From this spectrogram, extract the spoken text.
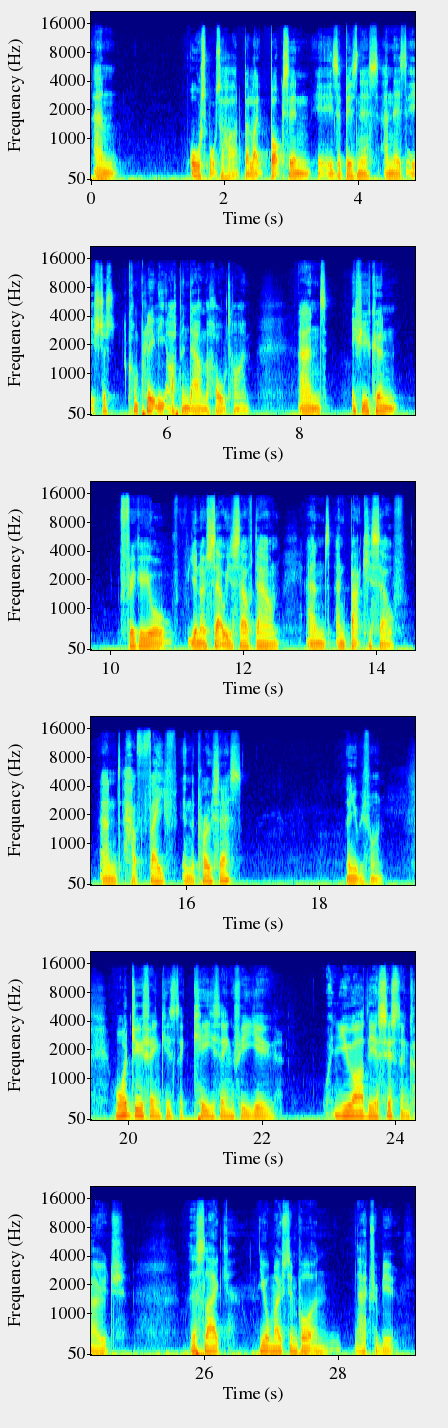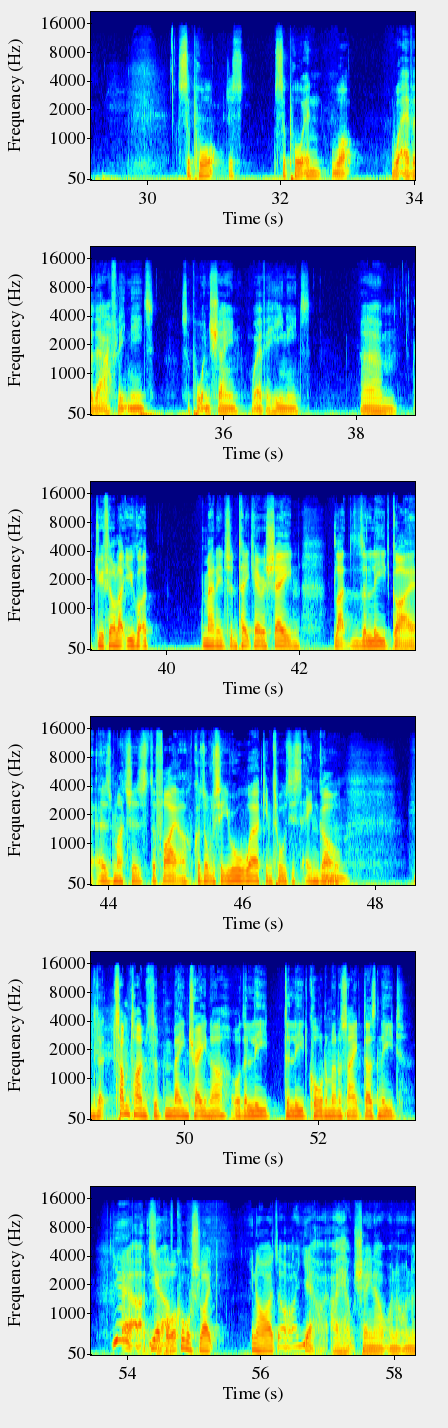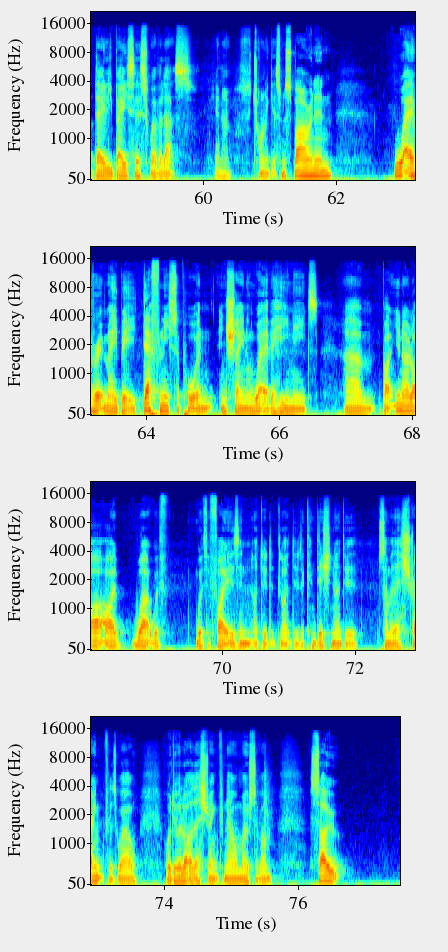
and all sports are hard. But like boxing i- is a business, and there's it's just completely up and down the whole time. And if you can figure your you know settle yourself down and and back yourself and have faith in the process, then you'll be fine. What do you think is the key thing for you when you are the assistant coach? That's like your most important attribute. support just supporting what whatever the athlete needs supporting shane whatever he needs um Do you feel like you got to manage and take care of Shane, like the lead guy, as much as the fighter? Because obviously you're all working towards this end goal. mm, That sometimes the main trainer or the lead, the lead cornerman or something does need. yeah uh, yeah of course like you know I uh, yeah I, I help shane out on a, on a daily basis whether that's you know trying to get some sparring in whatever it may be definitely supporting in shane and whatever he needs um but you know like, i work with with the fighters and i do the, like do the condition i do some of their strength as well or do a lot of their strength now most of them so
